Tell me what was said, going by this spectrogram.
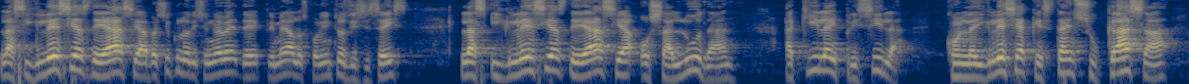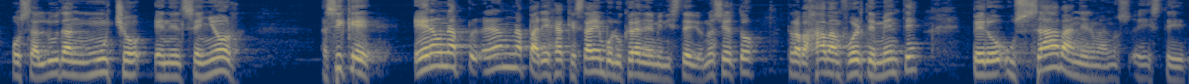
las iglesias de Asia, versículo 19 de 1 los Corintios 16, las iglesias de Asia os saludan, Aquila y Priscila, con la iglesia que está en su casa os saludan mucho en el Señor. Así que era una, era una pareja que estaba involucrada en el ministerio, ¿no es cierto? Trabajaban fuertemente, pero usaban, hermanos, este,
